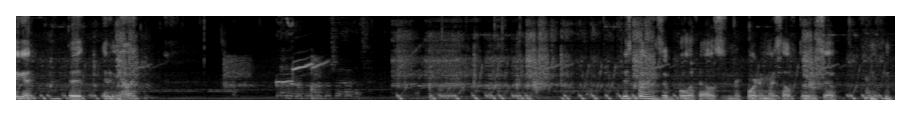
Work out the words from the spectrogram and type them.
Okay, uh, anyway, just playing some bullet hells and recording myself doing so.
